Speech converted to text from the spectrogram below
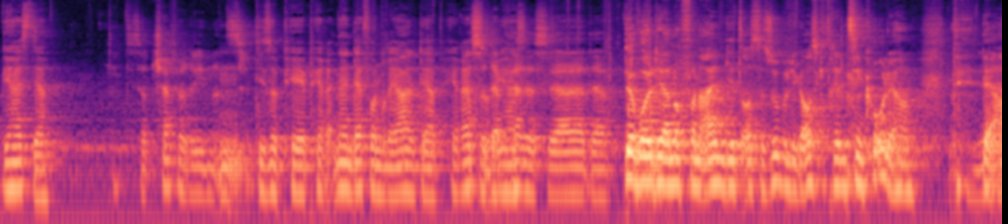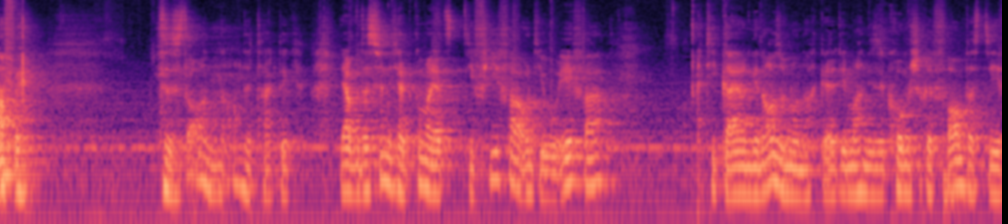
wie heißt der? Dieser und Dieser P, Perez, nein, der von Real, der Perez, so oder der Palace, ja, der Der wollte ja noch von allen, die jetzt aus der Super League ausgetreten sind, Kohle haben. Der Ja. Affe. Das ist auch, auch eine Taktik. Ja, aber das finde ich halt, guck mal, jetzt die FIFA und die UEFA, die geiern genauso nur nach Geld. Die machen diese komische Reform, dass die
